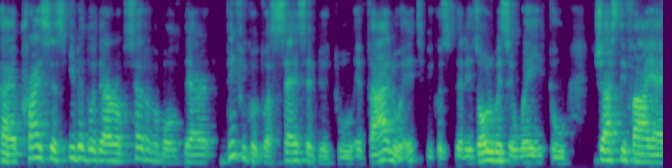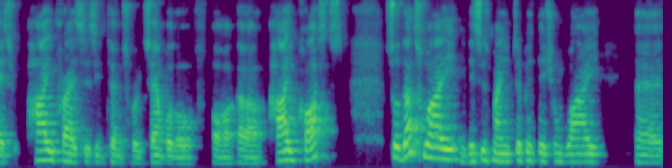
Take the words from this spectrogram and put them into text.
uh, prices, even though they are observable, they are difficult to assess and to evaluate because there is always a way to justify as high prices in terms, for example, of uh, high costs. So that's why, this is my interpretation, why uh,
